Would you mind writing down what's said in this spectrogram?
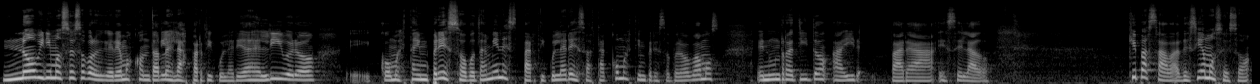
No vinimos a eso porque queremos contarles las particularidades del libro, eh, cómo está impreso, porque también es particular eso, hasta cómo está impreso, pero vamos en un ratito a ir para ese lado. ¿Qué pasaba? Decíamos eso.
